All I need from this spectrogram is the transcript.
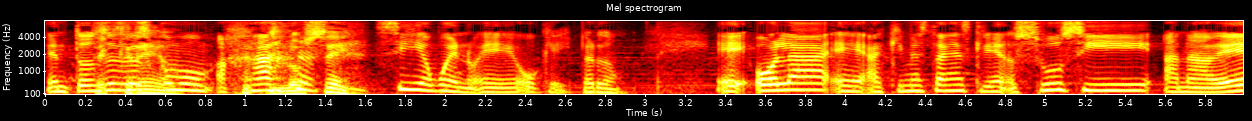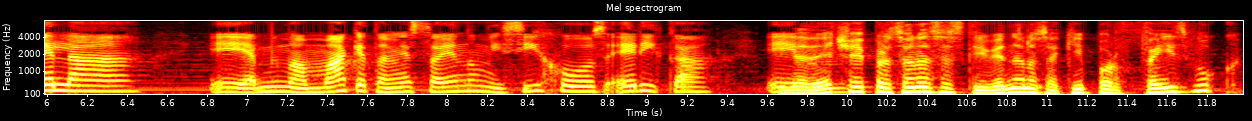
Entonces es como, ajá. Lo sé. Sí, bueno, eh, ok, perdón. Eh, hola, eh, aquí me están escribiendo Susi, Anabela, eh, mi mamá que también está viendo mis hijos, Erika. Mira, de hecho hay personas escribiéndonos aquí por Facebook,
